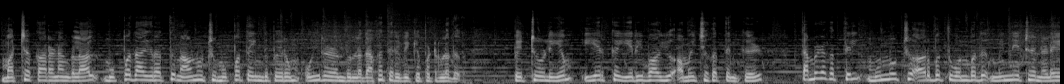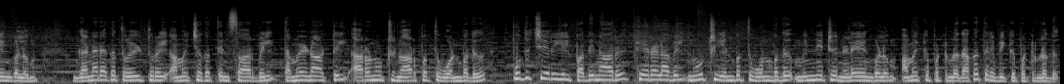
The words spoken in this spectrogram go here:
மற்ற காரணங்களால் முப்பதாயிரத்து நானூற்று முப்பத்தைந்து பேரும் உயிரிழந்துள்ளதாக தெரிவிக்கப்பட்டுள்ளது. பெட்ரோலியம் இயற்கை எரிவாயு அமைச்சகத்தின் கீழ் தமிழகத்தில் முன்னூற்று அறுபத்து ஒன்பது மின்னேற்ற நிலையங்களும் கனரக தொழில்துறை அமைச்சகத்தின் சார்பில் தமிழ்நாட்டில் அறுநூற்று நாற்பத்து ஒன்பது புதுச்சேரியில் பதினாறு கேரளாவில் நூற்று எண்பத்து ஒன்பது மின்னேற்ற நிலையங்களும் அமைக்கப்பட்டுள்ளதாக தெரிவிக்கப்பட்டுள்ளது.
